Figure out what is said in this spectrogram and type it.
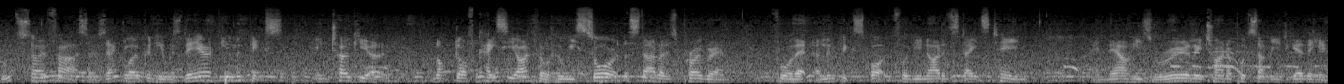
good so far. So Zach Lokken, he was there at the Olympics in Tokyo, knocked off Casey Eichfeld, who we saw at the start of this program for that Olympic spot for the United States team. And now he's really trying to put something together here.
